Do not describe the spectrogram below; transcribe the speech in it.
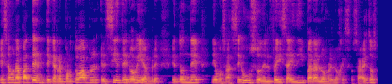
es a una patente que reportó Apple el 7 de noviembre, en donde digamos, hace uso del Face ID para los relojes. O sea, esto es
